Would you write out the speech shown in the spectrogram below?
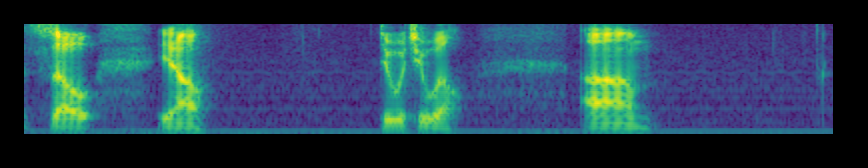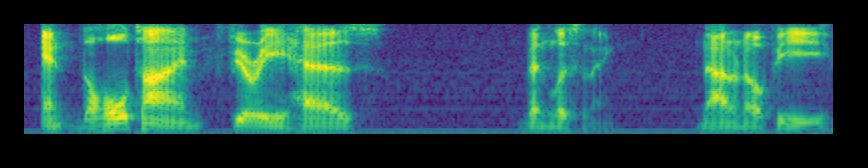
so, you know, do what you will. Um, and the whole time, Fury has been listening. Now I don't know if he,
